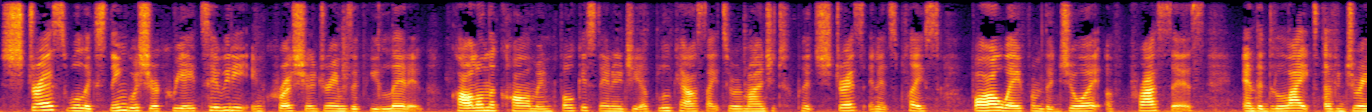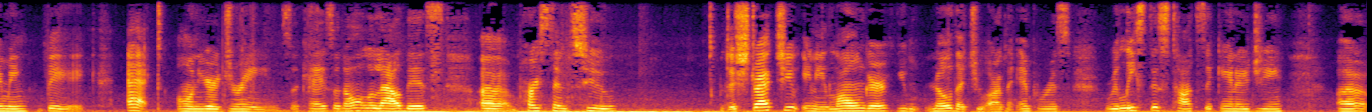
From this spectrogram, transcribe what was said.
Stress will extinguish your creativity and crush your dreams if you let it. Call on the calm and focused energy of blue calcite to remind you to put stress in its place, far away from the joy of process and the delight of dreaming big act on your dreams okay? So don't allow this uh, person to distract you any longer. You know that you are the empress. Release this toxic energy. Um,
